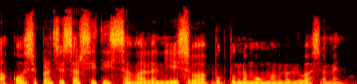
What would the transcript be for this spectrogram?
Ako si Francis Arcitis sa ngalan ni Yeswa, bugtong namang mangluluwas. Amen.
